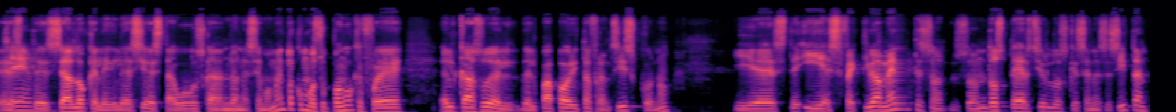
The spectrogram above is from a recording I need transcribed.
Sí. este, sea lo que la iglesia está buscando en ese momento, como supongo que fue el caso del, del Papa ahorita Francisco, ¿no? Y, este, y efectivamente son, son dos tercios los que se necesitan.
